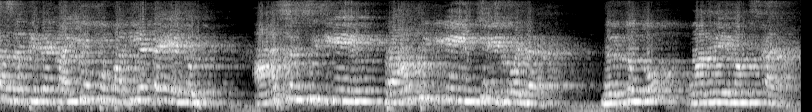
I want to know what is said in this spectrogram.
സംഘത്തിന്റെ കയ്യൊപ്പ് പതിയട്ടെ എന്നും ആശംസിക്കുകയും പ്രാർത്ഥിക്കുകയും ചെയ്തുകൊണ്ട് നിർത്തുന്നു. നന്ദി നമസ്കാരം.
